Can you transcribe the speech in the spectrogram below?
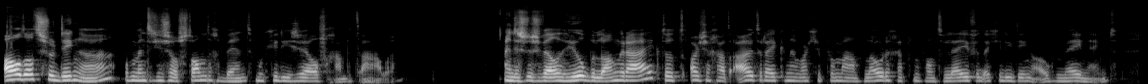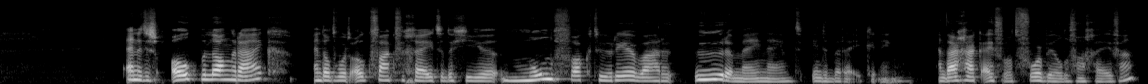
Al dat soort dingen, op het moment dat je zelfstandig bent, moet je die zelf gaan betalen. En het is dus wel heel belangrijk dat als je gaat uitrekenen wat je per maand nodig hebt om van te leven, dat je die dingen ook meeneemt. En het is ook belangrijk, en dat wordt ook vaak vergeten, dat je je non-factureerbare uren meeneemt in de berekening. En daar ga ik even wat voorbeelden van geven.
